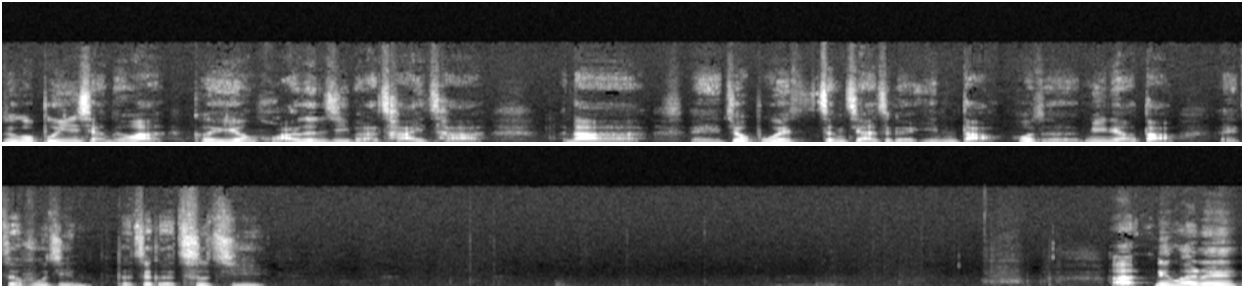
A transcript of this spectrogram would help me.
如果不影响的话，可以用滑润剂把它擦一擦，那哎就不会增加这个阴道或者泌尿道哎这附近的这个刺激。啊，另外呢，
